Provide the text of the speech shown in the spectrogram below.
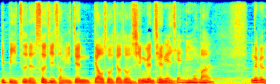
一笔字呢设计成一件雕塑，叫做《行愿千里》。我把那个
